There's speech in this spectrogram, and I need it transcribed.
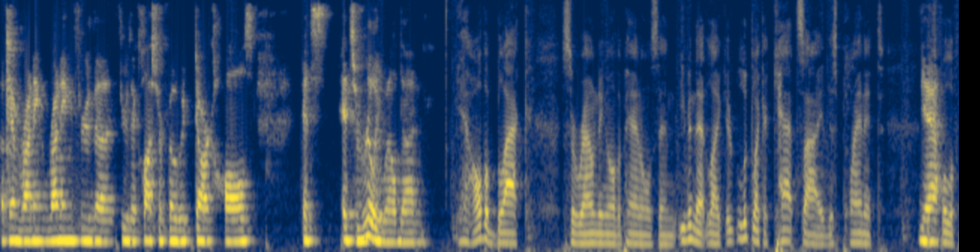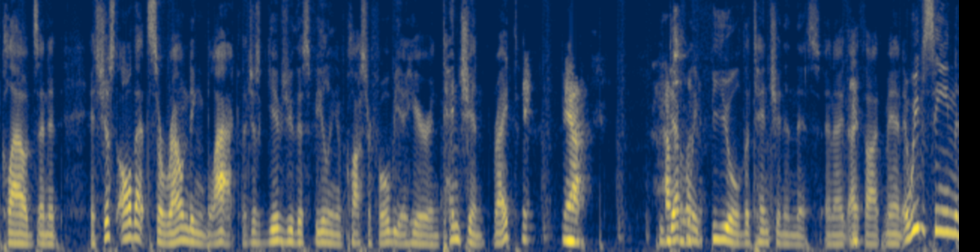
of him running running through the through the claustrophobic dark halls. It's it's really well done. Yeah, all the black surrounding all the panels, and even that like it looked like a cat's eye. This planet Yeah. full of clouds, and it it's just all that surrounding black that just gives you this feeling of claustrophobia here and tension, right? Yeah. You Absolutely. definitely feel the tension in this, and I, I thought, man, and we've seen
